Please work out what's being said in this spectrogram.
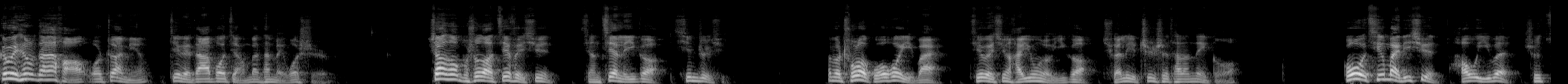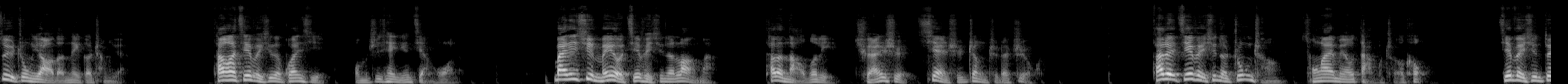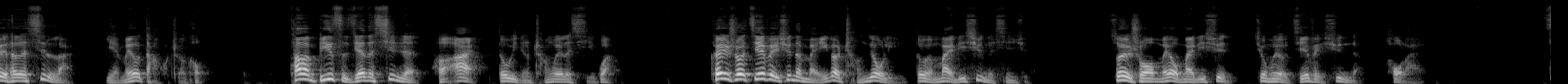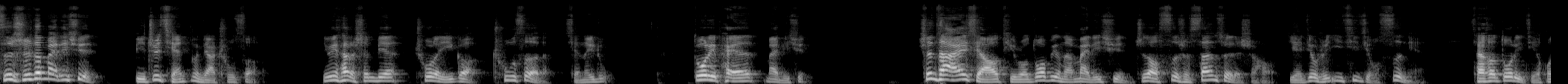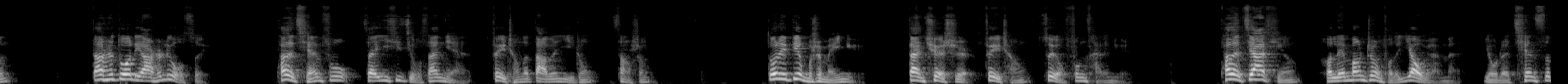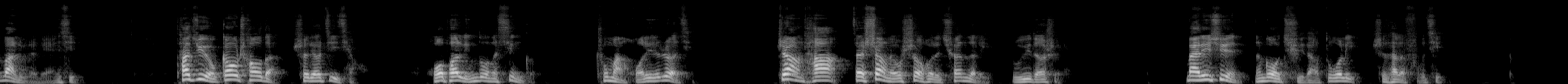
各位听众，大家好，我是朱爱明，接着给大家播讲漫谈美国史。上次我们说到，杰斐逊想建立一个新秩序。那么，除了国会以外，杰斐逊还拥有一个全力支持他的内阁。国务卿麦迪逊毫无疑问是最重要的内阁成员。他和杰斐逊的关系，我们之前已经讲过了。麦迪逊没有杰斐逊的浪漫，他的脑子里全是现实政治的智慧。他对杰斐逊的忠诚从来没有打过折扣。杰斐逊对他的信赖也没有打过折扣，他们彼此间的信任和爱都已经成为了习惯。可以说，杰斐逊的每一个成就里都有麦迪逊的心血。所以说，没有麦迪逊就没有杰斐逊的后来。此时的麦迪逊比之前更加出色，因为他的身边出了一个出色的贤内助——多利·佩恩·麦迪逊。身材矮小、体弱多病的麦迪逊，直到四十三岁的时候，也就是一七九四年，才和多莉结婚。当时多莉二十六岁，她的前夫在一七九三年费城的大瘟疫中丧生。多莉并不是美女，但却是费城最有风采的女人。她的家庭和联邦政府的要员们有着千丝万缕的联系。她具有高超的社交技巧，活泼灵动的性格，充满活力的热情。这让他在上流社会的圈子里如鱼得水。麦迪逊能够娶到多莉是他的福气。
